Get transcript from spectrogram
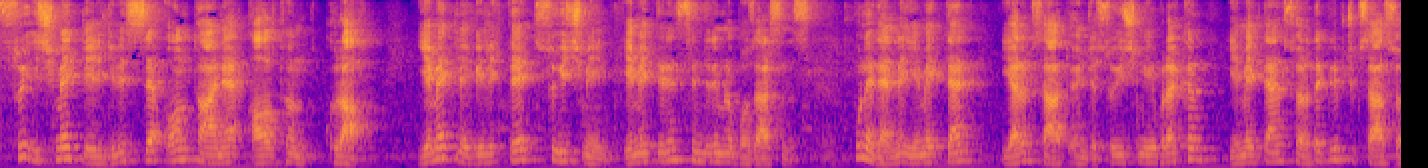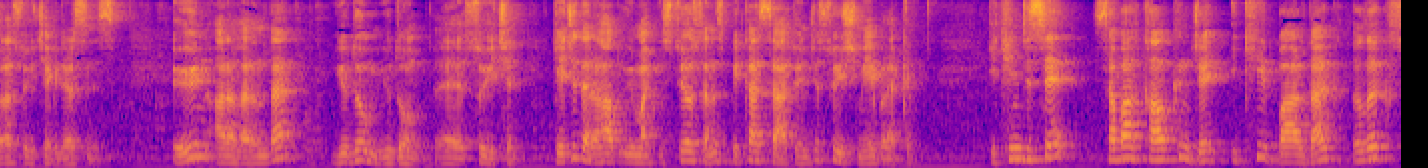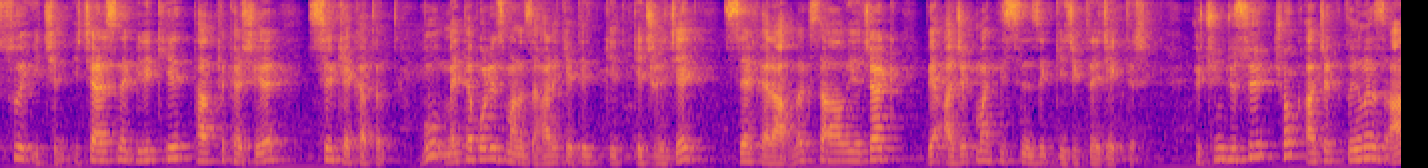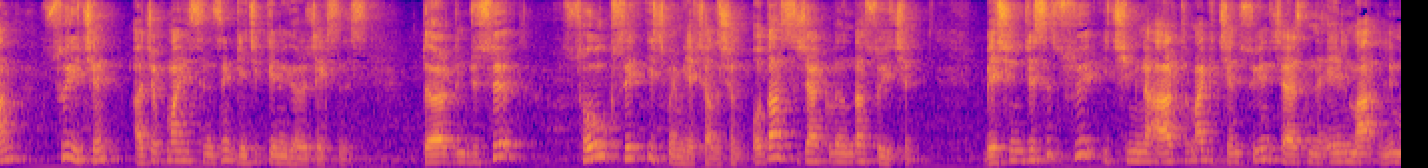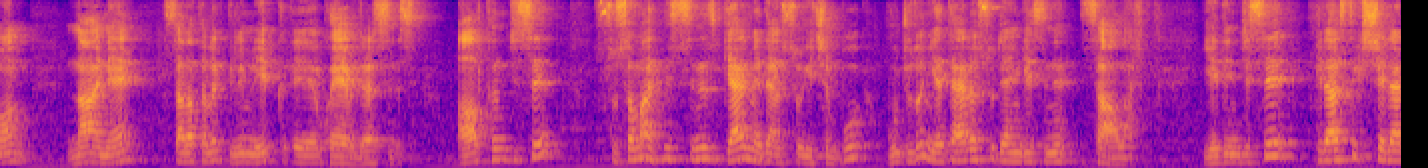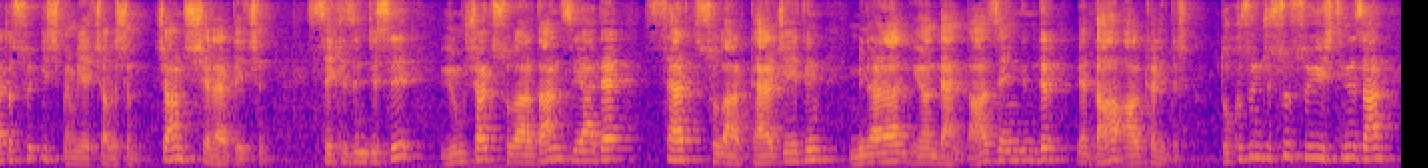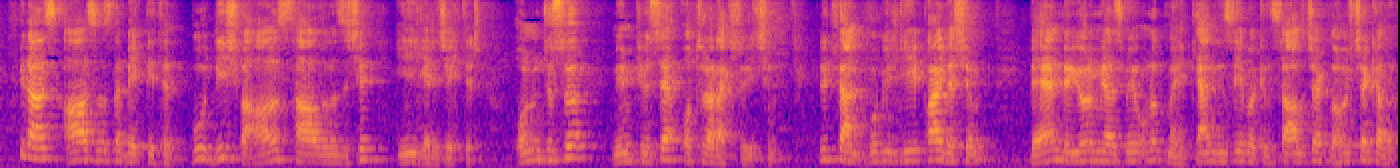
Su içmekle ilgili size 10 tane altın kural. Yemekle birlikte su içmeyin. Yemeklerin sindirimini bozarsınız. Bu nedenle yemekten yarım saat önce su içmeyi bırakın. Yemekten sonra da 1,5 saat sonra su içebilirsiniz. Öğün aralarında yudum yudum e, su için. Gece de rahat uyumak istiyorsanız birkaç saat önce su içmeyi bırakın. İkincisi sabah kalkınca 2 bardak ılık su için. İçerisine 1-2 tatlı kaşığı sirke katın. Bu metabolizmanızı harekete geçirecek, size ferahlık sağlayacak ve acıkma hissinizi geciktirecektir. Üçüncüsü çok acıktığınız an su için acıkma hissinizin geciktiğini göreceksiniz. Dördüncüsü soğuk su içmemeye çalışın. Oda sıcaklığında su için. Beşincisi su içimini artırmak için suyun içerisinde elma, limon, nane, salatalık dilimleyip e, koyabilirsiniz. Altıncısı susama hissiniz gelmeden su için bu vücudun yeterli su dengesini sağlar. Yedincisi plastik şişelerde su içmemeye çalışın. Cam şişelerde için. Sekizincisi yumuşak sulardan ziyade sert sular tercih edin. Mineral yönden daha zengindir ve daha alkalidir. Dokuzuncusu suyu içtiğiniz an biraz ağzınızda bekletin. Bu diş ve ağız sağlığınız için iyi gelecektir. Onuncusu mümkünse oturarak su için. Lütfen bu bilgiyi paylaşın. Beğen ve yorum yazmayı unutmayın. Kendinize iyi bakın. Sağlıcakla. Hoşçakalın.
